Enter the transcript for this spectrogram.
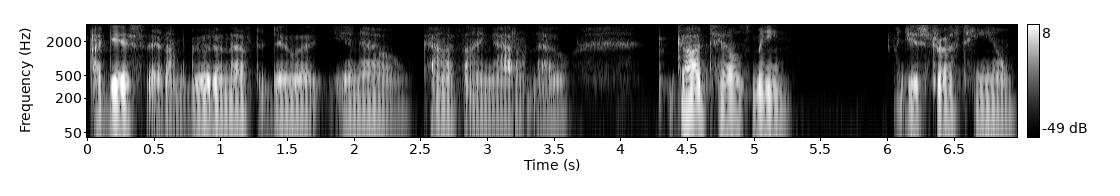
I guess that I'm good enough to do it, you know, kind of thing. I don't know. But God tells me just trust Him,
